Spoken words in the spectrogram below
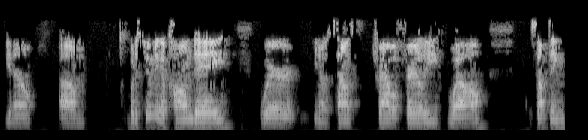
you know. Um, but assuming a calm day where, you know, sounds travel fairly well, something,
